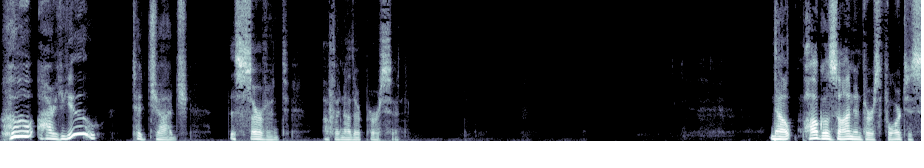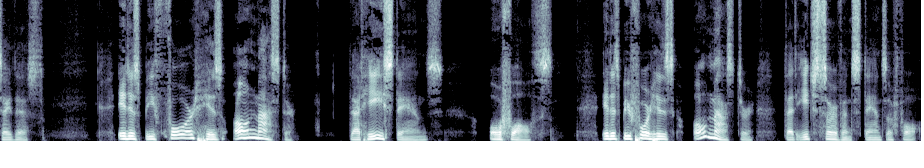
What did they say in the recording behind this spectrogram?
Who are you to judge the servant of another person? Now, Paul goes on in verse 4 to say this It is before his own master that he stands or falls. It is before his own master that each servant stands or falls.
